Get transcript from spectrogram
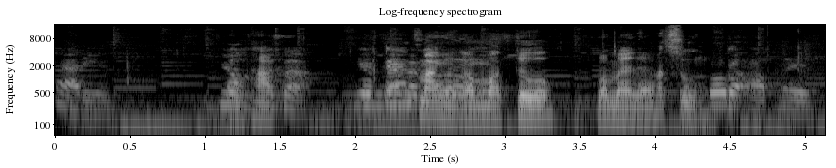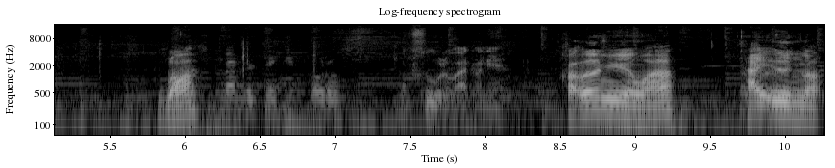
ขาดีต้องพักเยอะแยะมากอย่างกับมักจูประมาณนี้มักซูมโตออกเลยบอสมันเป็น taking photo มักซูหรือวะตัวเนี้ยเขาเอิ้นอย่างวะไทยอื่นเนาะ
